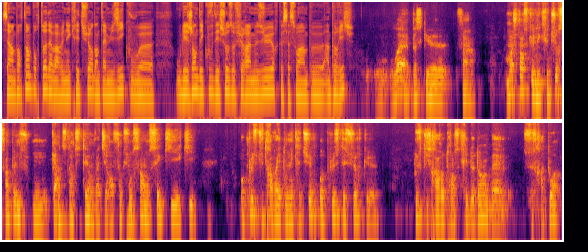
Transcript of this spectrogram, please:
C'est important pour toi d'avoir une écriture dans ta musique où, euh, où les gens découvrent des choses au fur et à mesure, que ça soit un peu, un peu riche? Ouais, parce que, moi je pense que l'écriture, c'est un peu une, une carte d'identité, on va dire. En fonction de ça, on sait qui est qui. Au plus tu travailles ton écriture, au plus tu es sûr que tout ce qui sera retranscrit dedans, ben, ce sera toi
